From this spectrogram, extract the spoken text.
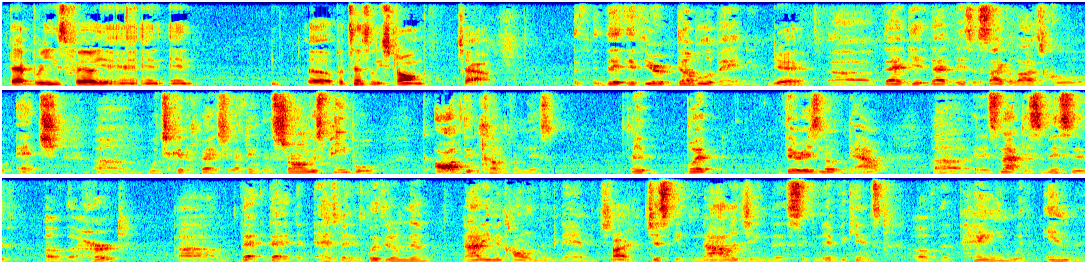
that breeds failure and in, in uh, potentially strong child. If, if you're double abandoned, yeah, uh, that get that is a psychological etch, um, which could affect you. I think the strongest people often come from this, it, but there is no doubt uh, and it's not dismissive of the hurt um, that that has been inflicted on them. Not even calling them damaged. Right. Just acknowledging the significance of the pain within them.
